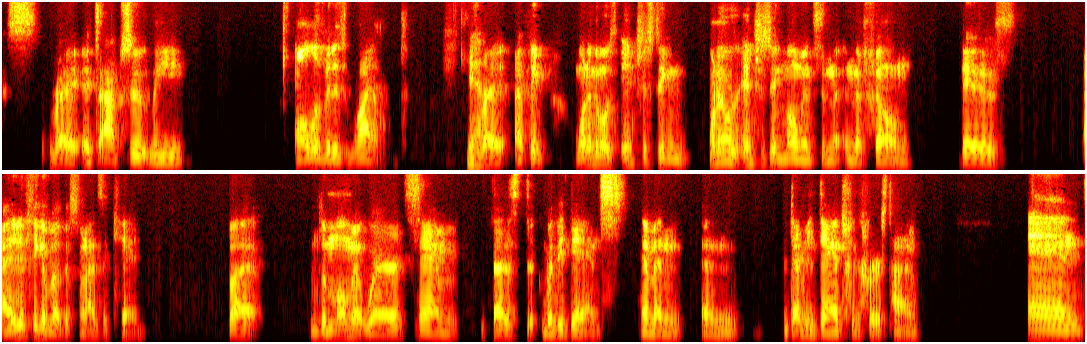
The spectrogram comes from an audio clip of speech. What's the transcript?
this, right? It's absolutely all of it is wild. Yeah. Right. I think one of the most interesting one of the most interesting moments in the in the film is I didn't think about this when I was a kid, but the moment where Sam does where they dance, him and and Debbie dance for the first time. And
